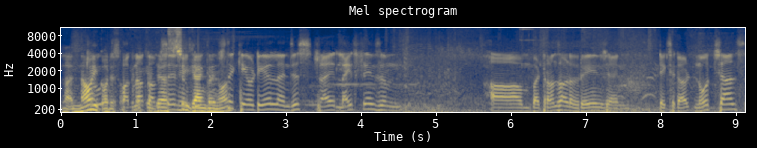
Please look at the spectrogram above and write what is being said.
Like, now he got his orchid. Okay, comes in, still he gang going on. the KOTL and just try life him, um, but runs out of range and takes it out. No chance.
